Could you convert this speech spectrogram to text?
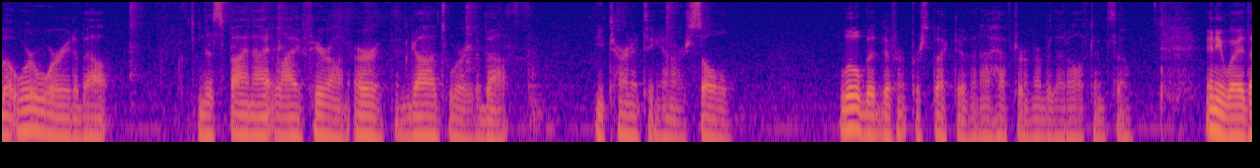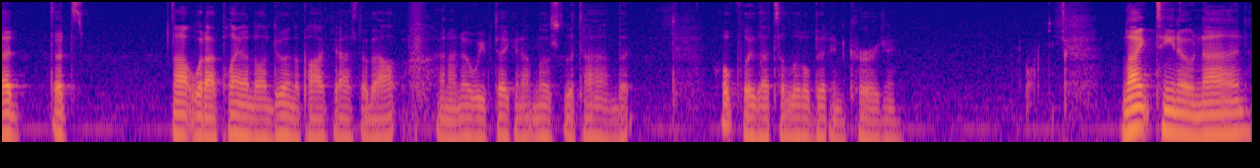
But we're worried about this finite life here on earth, and God's worried about eternity and our soul. A little bit different perspective, and I have to remember that often. So, anyway, that that's not what I planned on doing the podcast about, and I know we've taken up most of the time, but hopefully that's a little bit encouraging. 1909,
